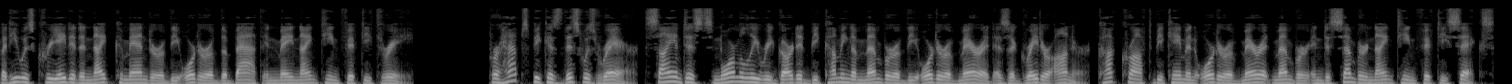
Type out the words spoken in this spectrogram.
but he was created a Knight Commander of the Order of the Bath in May 1953. Perhaps because this was rare, scientists normally regarded becoming a member of the Order of Merit as a greater honor. Cockcroft became an Order of Merit member in December 1956.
